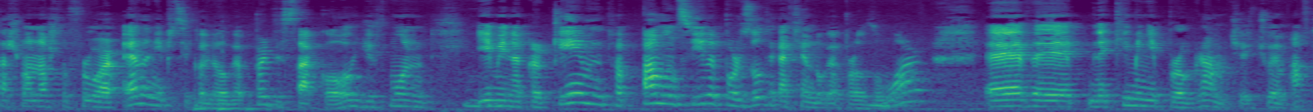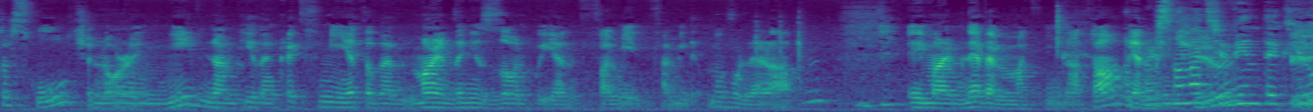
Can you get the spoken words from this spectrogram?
tashmë na është ofruar edhe një psikologe për disa kohë, gjithmonë mm -hmm. jemi në kërkim të pamundësive, por Zoti ka qenë duke prodhuar. Mm -hmm. Edhe ne kemi një program që e quajmë after school, që në orën 1 na mblidhen krejt fëmijët dhe marrin dhe një zonë ku janë familje, familjet më vulnerabël. Mm -hmm. E i marrim neve me makinë ato, janë persona që vijnë tek ju,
